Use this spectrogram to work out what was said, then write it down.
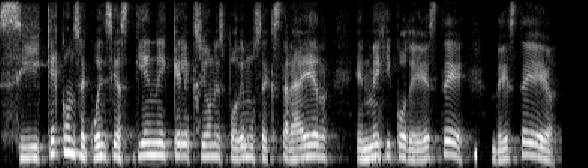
Sí, ¿qué consecuencias tiene y qué lecciones podemos extraer en México de este, de este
